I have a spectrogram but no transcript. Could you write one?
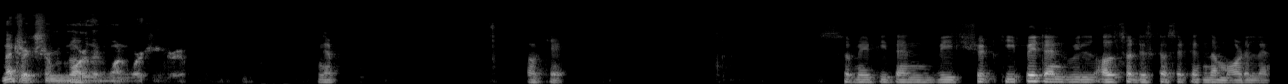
metrics from more than one working group. Yep. Okay. So maybe then we should keep it and we'll also discuss it in the model and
